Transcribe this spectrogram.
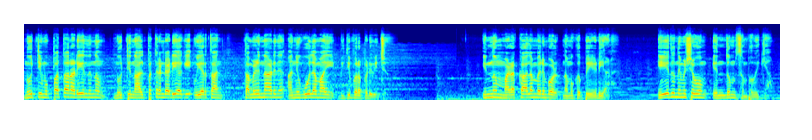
നൂറ്റി മുപ്പത്താറ് അടിയിൽ നിന്നും നൂറ്റി നാൽപ്പത്തിരണ്ട് അടിയാക്കി ഉയർത്താൻ തമിഴ്നാടിന് അനുകൂലമായി വിധി പുറപ്പെടുവിച്ചു. ഇന്നും മഴക്കാലം വരുമ്പോൾ നമുക്ക് പേടിയാണ്. ഏതു നിമിഷവും എന്തും സംഭവിക്കാം.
